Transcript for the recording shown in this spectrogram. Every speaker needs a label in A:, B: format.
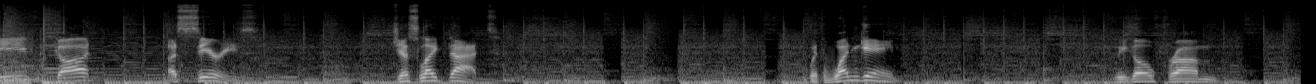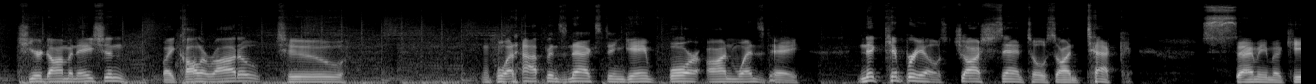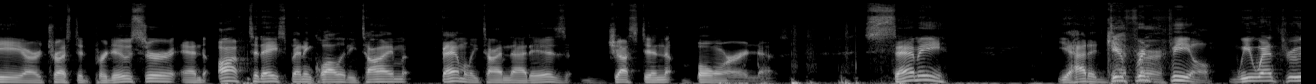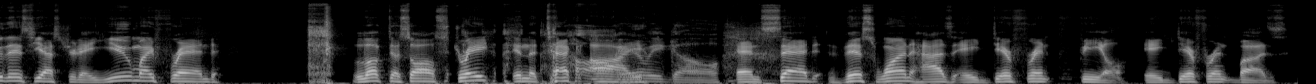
A: We've got a series just like that with one game. We go from sheer domination by Colorado to what happens next in game four on Wednesday. Nick Kypreos, Josh Santos on tech. Sammy McKee, our trusted producer, and off today, spending quality time, family time, that is, Justin Bourne. Sammy, you had a different feel. We went through this yesterday. You, my friend, looked us all straight in the tech
B: Oh,
A: eye
B: here we go.
A: and said this one has a different feel, a different buzz.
